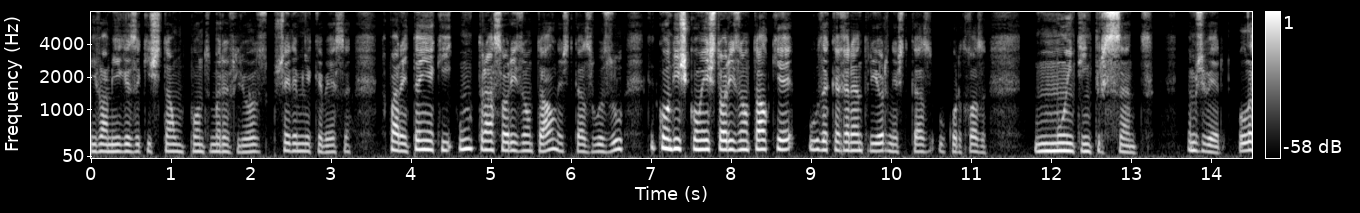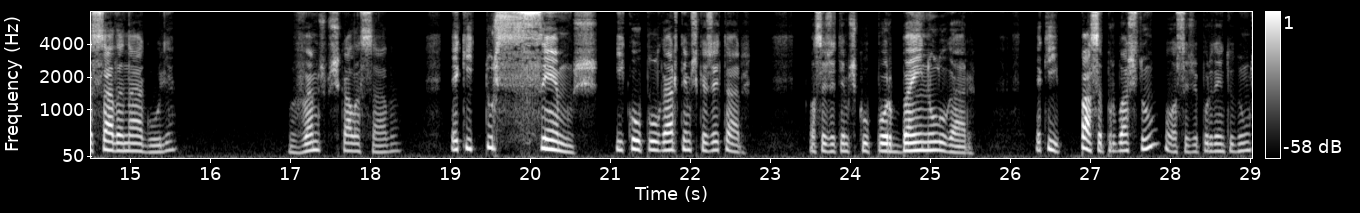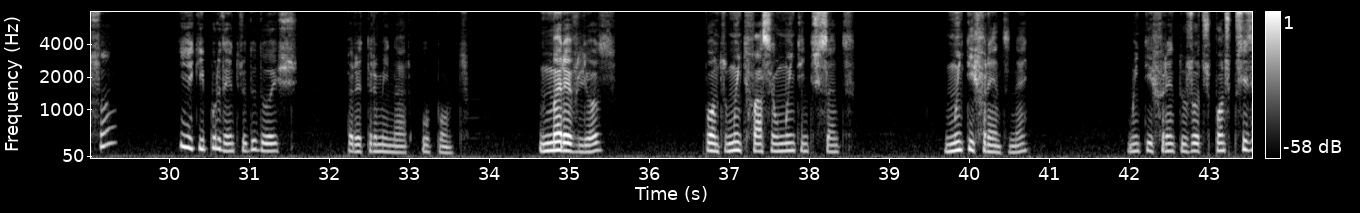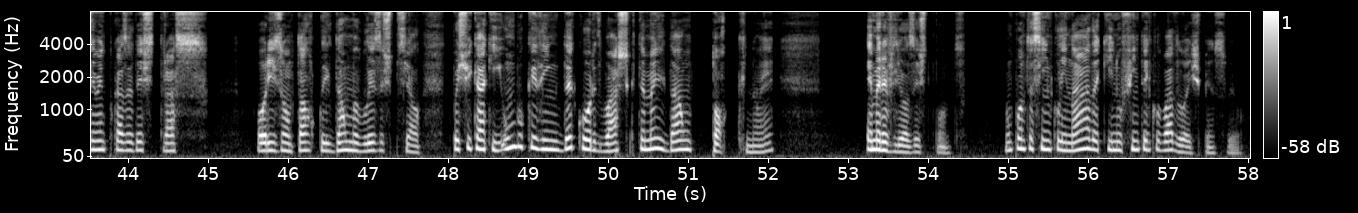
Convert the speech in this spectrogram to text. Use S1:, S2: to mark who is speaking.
S1: Viva amigas, aqui está um ponto maravilhoso, puxei da minha cabeça. Reparem, tem aqui um traço horizontal, neste caso o azul, que condiz com este horizontal que é o da carreira anterior, neste caso o cor-de-rosa. Muito interessante. Vamos ver, laçada na agulha. Vamos buscar laçada. Aqui torcemos e com o polegar temos que ajeitar. Ou seja, temos que o pôr bem no lugar. Aqui passa por baixo de um, ou seja, por dentro de um só, e aqui por dentro de dois, para terminar o ponto. Maravilhoso. Ponto muito fácil, muito interessante. Muito diferente, né? Muito diferente dos outros pontos, precisamente por causa deste traço horizontal que lhe dá uma beleza especial. Depois fica aqui um bocadinho da cor de baixo que também lhe dá um toque, não é? É maravilhoso este ponto. Um ponto assim inclinado, aqui no fim tem que levar dois, penso eu.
